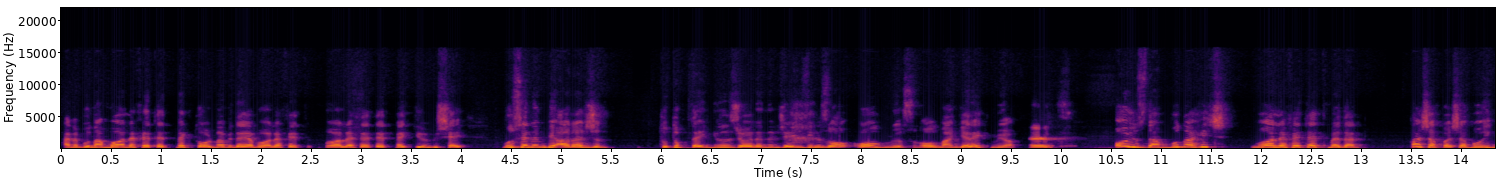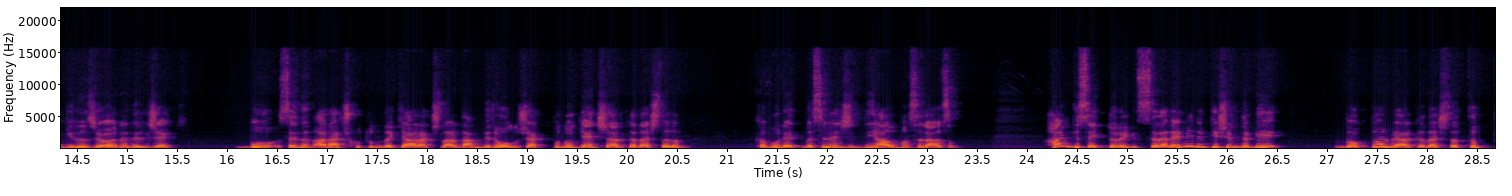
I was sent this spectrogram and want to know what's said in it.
Hani buna muhalefet etmek tornavidaya muhalefet muhalefet etmek gibi bir şey. Bu senin bir aracın. Tutup da İngilizce öğrenince İngiliz ol, olmuyorsun. Olman gerekmiyor. Evet. O yüzden buna hiç muhalefet etmeden paşa paşa bu İngilizce öğrenilecek. Bu senin araç kutundaki araçlardan biri olacak. Bunu genç arkadaşların kabul etmesi ve ciddiye alması lazım. Hangi sektöre gitseler eminim ki şimdi bir doktor bir arkadaşla tıp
